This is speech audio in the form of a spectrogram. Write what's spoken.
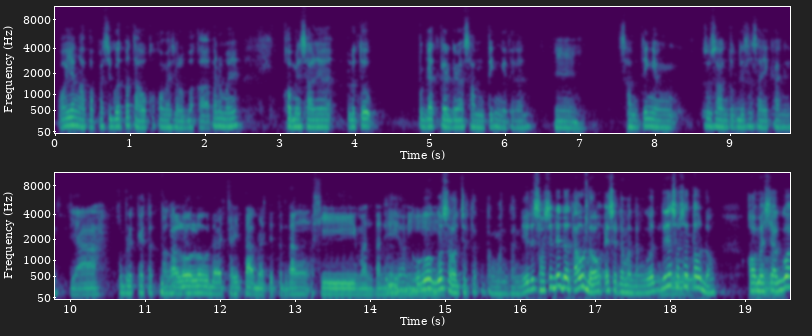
oh ya nggak apa-apa sih gue mah tahu kok kalau misalnya lu bakal apa namanya kalau misalnya lu tuh pegat gara-gara something gitu kan. Hmm. something yang susah untuk diselesaikan gitu. Ya. Complicated banget kalau gitu. lu udah cerita berarti tentang si mantan iya ini. gue gue selalu cerita tentang mantan dia. Dia seharusnya dia udah tahu dong eh cerita mantan gue dia Lu- seharusnya tahu dong. Kalau misalnya gue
